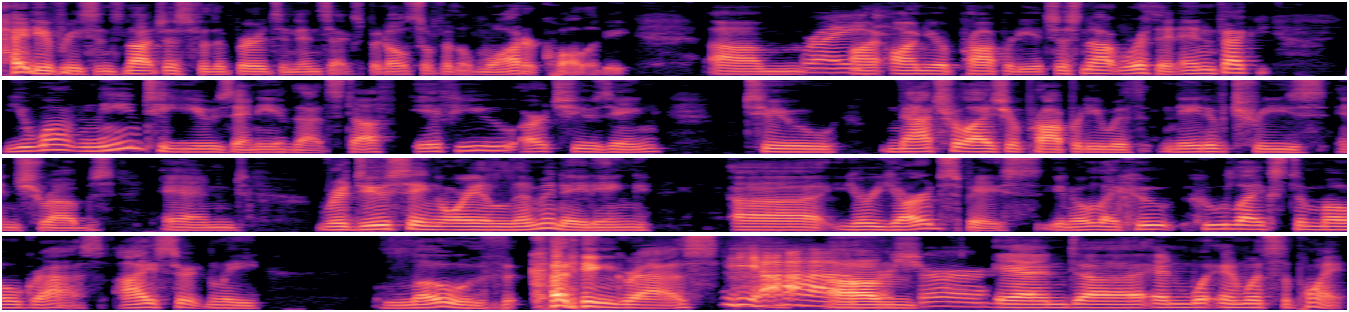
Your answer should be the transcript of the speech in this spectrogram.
variety of reasons, not just for the birds and insects, but also for the water quality um, right. on, on your property. It's just not worth it. And in fact, you won't need to use any of that stuff if you are choosing to naturalize your property with native trees and shrubs and reducing or eliminating uh, your yard space. You know, like who who likes to mow grass? I certainly loathe cutting grass. Yeah, um, for sure. And uh, and what and what's the point?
